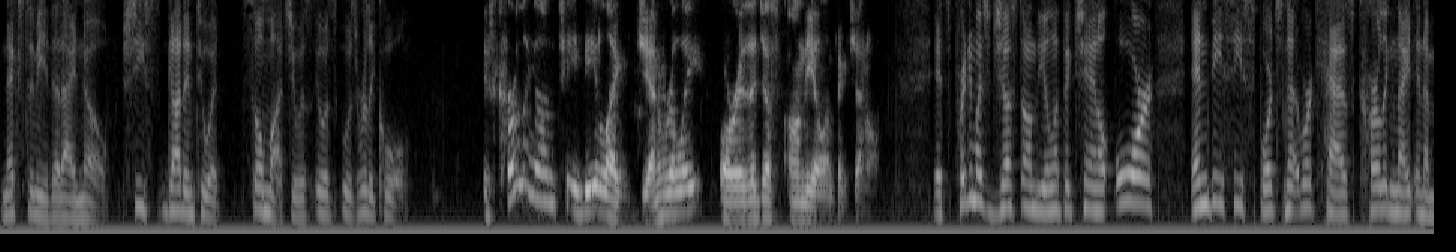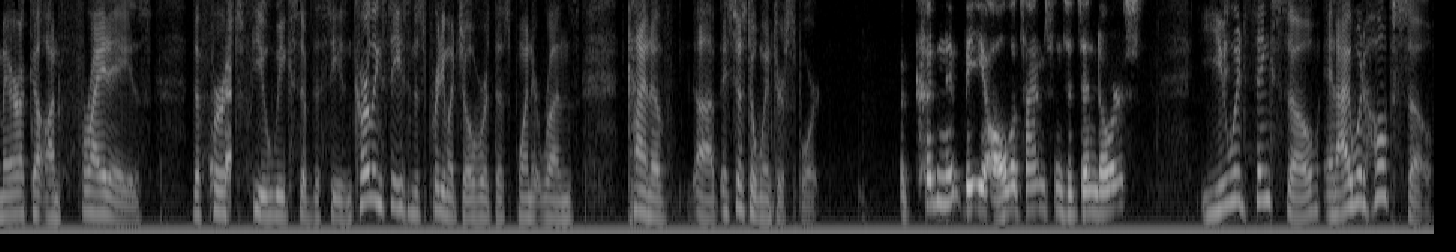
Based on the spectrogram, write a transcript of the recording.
next to me that I know. She got into it so much. It was, it was, it was really cool. Is curling on TV like generally, or is it just on the Olympic channel? It's pretty much just on the Olympic Channel, or NBC Sports Network has Curling Night in America on Fridays the first okay. few weeks of the season. Curling season is pretty much over at this point. It runs kind of, uh, it's just a winter sport. But couldn't it be all the time since it's indoors? You would think so, and I would hope so.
